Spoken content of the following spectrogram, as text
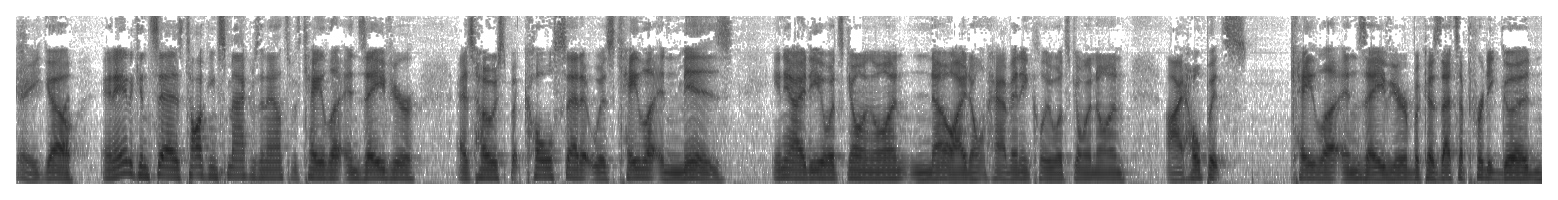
there you go. And Anakin says talking smack was announced with Kayla and Xavier as hosts, but Cole said it was Kayla and Miz. Any idea what's going on? No, I don't have any clue what's going on. I hope it's Kayla and Xavier because that's a pretty good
